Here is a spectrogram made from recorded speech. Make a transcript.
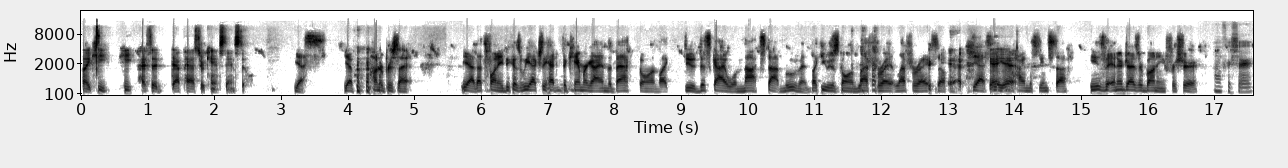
like he he i said that pastor can't stand still. Yes. Yep, hundred percent. Yeah, that's funny because we actually had the camera guy in the back going like, dude, this guy will not stop moving. Like he was just going left, right, left, right. So yeah, yeah, yeah, yeah. behind the scenes stuff. He's the Energizer Bunny for sure. Oh, for sure.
